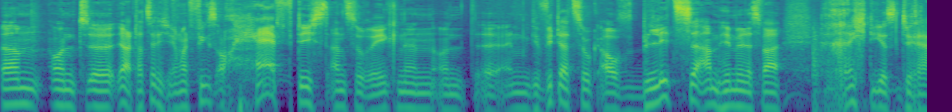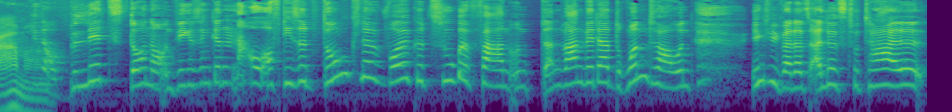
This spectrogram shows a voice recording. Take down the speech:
Ähm, und äh, ja, tatsächlich, irgendwann fing es auch heftigst an zu regnen und äh, ein Gewitterzug auf, Blitze am Himmel. Das war richtiges Drama. Genau, Blitz, Donner und wir sind genau auf diese dunkle Wolke zugefahren und dann waren wir da drunter und irgendwie war das alles total,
